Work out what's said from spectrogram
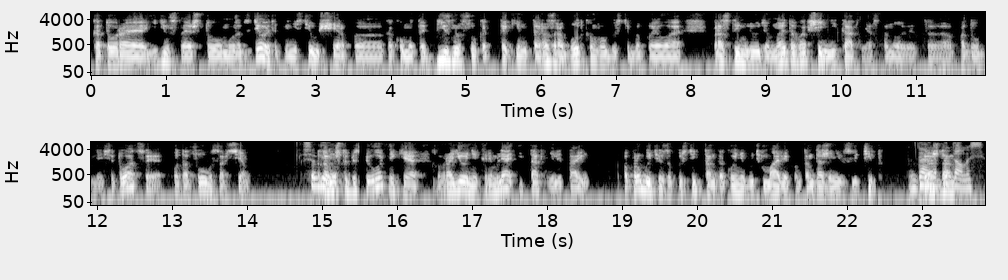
которая единственное, что может сделать, это нанести ущерб э, какому-то бизнесу, как, каким-то разработкам в области БПЛА, простым людям. Но это вообще никак не остановит э, подобные ситуации от от слова совсем. Сергей. Потому что беспилотники в районе Кремля и так не летают. Попробуйте запустить там какой-нибудь Мавик, он там даже не взлетит. Да, Гражданство. я пыталась.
